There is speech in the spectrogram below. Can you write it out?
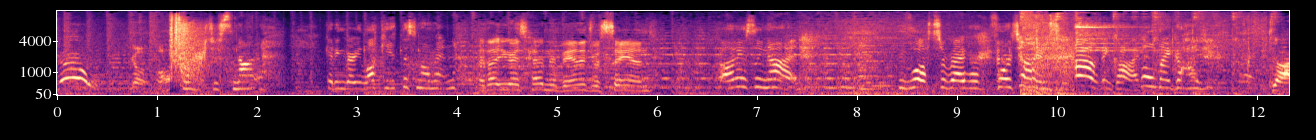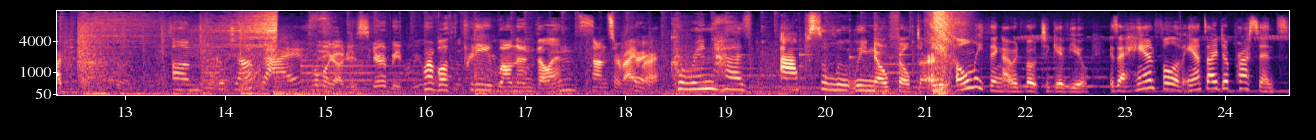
go. Go. Oh. We're just not getting very lucky at this moment. I thought you guys had an advantage with sand. Obviously not. We've lost Survivor four times. Oh, thank God. Oh my God. God. Um, good job, guys. Oh my god, you scared me. We're both pretty well-known villains on Survivor. Corinne has absolutely no filter. The only thing I would vote to give you is a handful of antidepressants,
